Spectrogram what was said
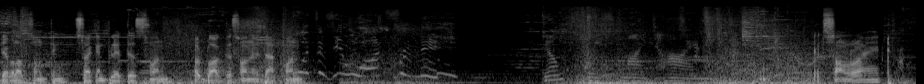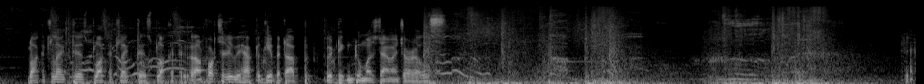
develop something so I can play this one. I'll block this one with that one. What does he want from me? Don't waste my time. It's alright. Block it like this, block it like this, block it like this. Unfortunately, we have to give it up. We're taking too much damage or else. Okay.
